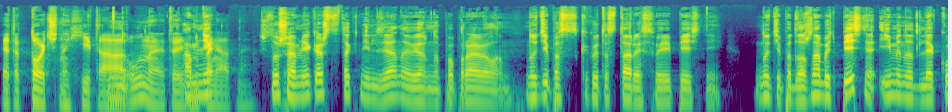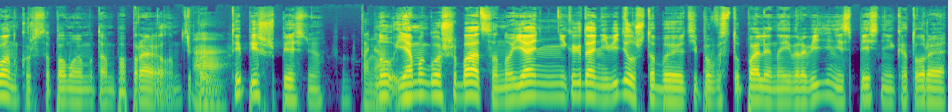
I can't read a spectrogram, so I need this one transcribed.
Это точно хит, а Ну, Уна — это а мне- непонятно. что Слушай, а мне кажется, так нельзя, наверное, по правилам. Ну, типа с какой-то старой своей песней. Ну, типа, должна быть песня именно для конкурса, по-моему, там по правилам. Типа, А. ты пишешь песню. Понятно. Ну, я могу ошибаться, но я никогда не видел, чтобы, типа, выступали на Евровидении с песней, которая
